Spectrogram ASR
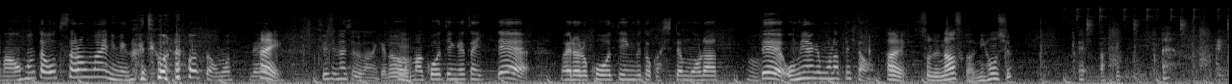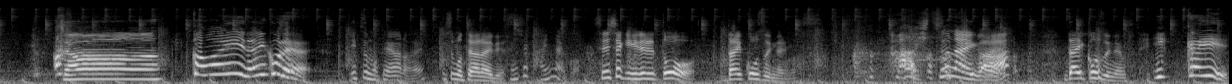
まあ本当はオートサロン前に磨いてもらおうと思って、はい。中止になっちゃったんだけど、うん。まあコーティング屋さん行ってまあいろいろコーティングとかしてもらって、お土産もらってきたの。はい。それなんすか？日本酒？えあそじゃーん。かわいい。何これ？いつも手洗い？いつも手洗いです。洗車機入んないか。洗車機入れると大洪水になります。あ室内が、大洪水になります。一回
